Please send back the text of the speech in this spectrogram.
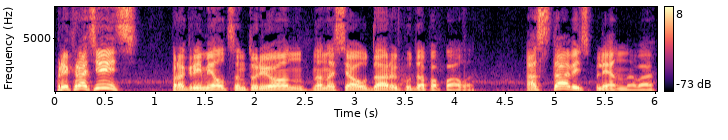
Прекратить!» — прогремел Центурион, нанося удары куда попало. «Оставить пленного!»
